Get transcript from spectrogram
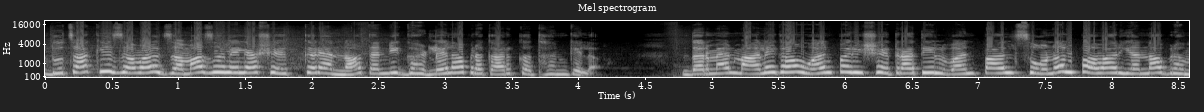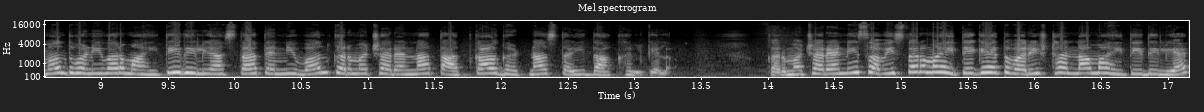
दुचाकी जवळ जमा झालेल्या शेतकऱ्यांना त्यांनी घडलेला प्रकार कथन केला. दरम्यान मालेगाव वन परिक्षेत्रातील वनपाल सोनल पवार यांना भ्रमणध्वनीवर माहिती दिली असता त्यांनी वन कर्मचाऱ्यांना तात्काळ घटनास्थळी दाखल केलं. कर्मचाऱ्यांनी सविस्तर माहिती घेत वरिष्ठांना माहिती दिली आहे.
